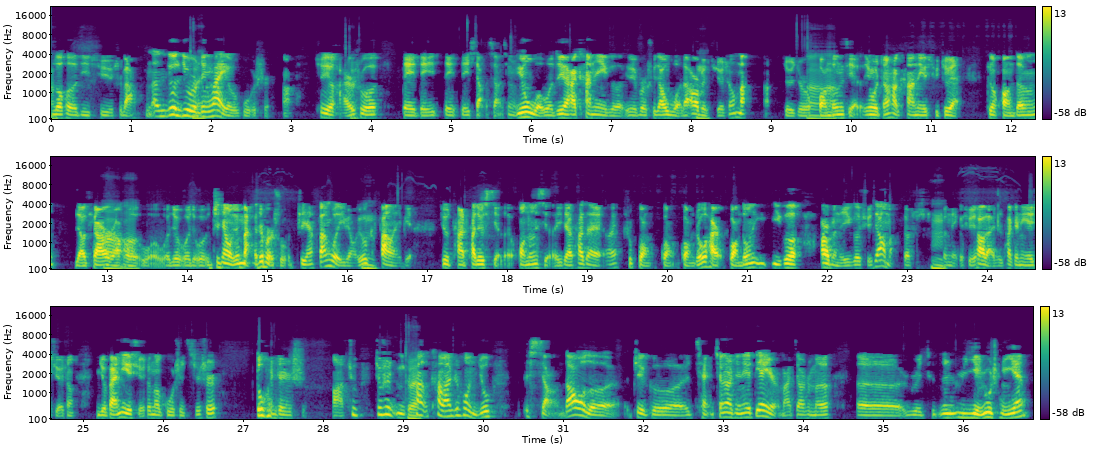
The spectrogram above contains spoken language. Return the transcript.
落后的地区是吧？那又又是另外一个故事啊。这个还是说得得得得想想清楚，因为我我最近还看那个有一本书叫《我的二本学生》嘛，啊，就是就是黄登写的，因为我正好看到那个许志远跟黄登。聊天儿，然后我我就我就我之前我就买了这本书，之前翻过一遍，我又翻了一遍。就他他就写了，黄登写了一下，他在哎是广广广州还是广东一个二本的一个学校嘛，叫叫哪个学校来着？他跟那些学生，你就发现那些学生的故事其实都很真实啊。就就是你看看完之后，你就想到了这个前前段时间那个电影嘛，叫什么呃引入尘烟。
